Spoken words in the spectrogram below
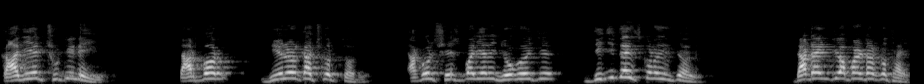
কাজের ছুটি নেই। তারপর বিএলওর কাজ করতে হবে। এখন শেষ বাজারে যোগ হয়েছে। ডিজিটাইজ করে দিতে হবে। ডাটা এন্ট্রি অপারেটর কোথায়?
